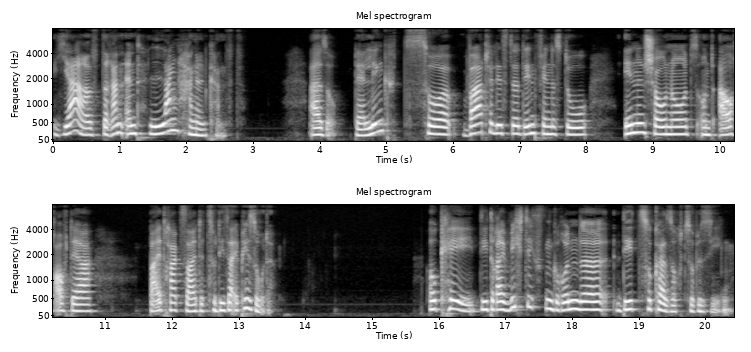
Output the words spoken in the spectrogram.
Jahres dran entlanghangeln kannst. Also, der Link zur Warteliste, den findest du in den Show Notes und auch auf der Beitragsseite zu dieser Episode. Okay, die drei wichtigsten Gründe, die Zuckersucht zu besiegen.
